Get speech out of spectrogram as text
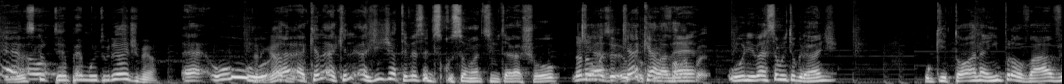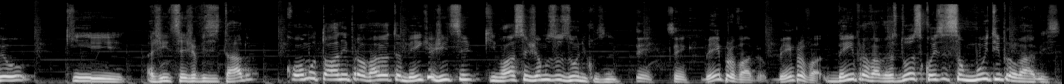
É, Mas que o- o tempo é muito grande, meu. É, Tá o, ligado? é, aquele, aquele- a gente já teve essa discussão antes no TH Show. Não, que não, é, mas eu- que é eu aquela, queria né? falar O universo é muito grande. o que torna improvável que a gente seja visitado, como torna improvável também que a gente se- que nós sejamos os únicos, né? Sim, sim. Bem provável, bem provável. Bem improvável. As duas coisas são muito improváveis.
